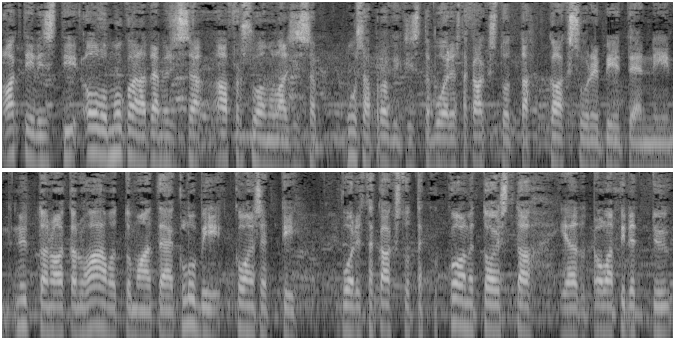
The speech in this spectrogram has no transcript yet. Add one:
aktiivisesti ollut mukana tämmöisissä afrosuomalaisissa musaprojektista vuodesta 2002 suurin piirtein, niin nyt on alkanut hahmottumaan tämä klubikonsepti vuodesta 2013 ja ollaan pidetty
